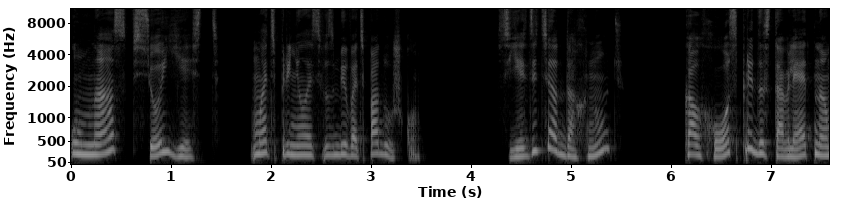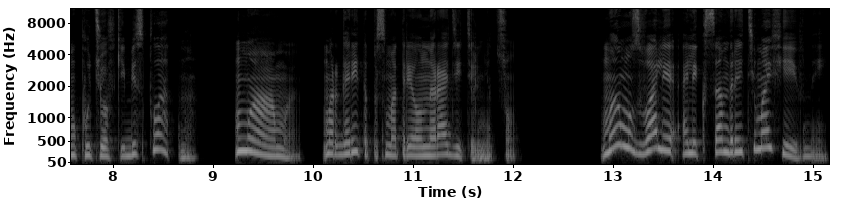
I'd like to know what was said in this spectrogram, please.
У нас все есть». Мать принялась взбивать подушку. «Съездите отдохнуть. Колхоз предоставляет нам путевки бесплатно. Мама!» Маргарита посмотрела на родительницу. Маму звали Александрой Тимофеевной,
